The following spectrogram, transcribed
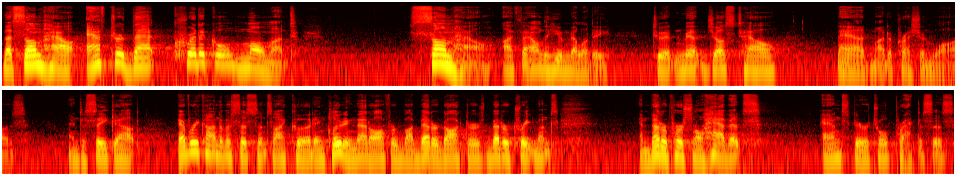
that somehow after that critical moment, somehow I found the humility to admit just how bad my depression was and to seek out every kind of assistance I could, including that offered by better doctors, better treatments, and better personal habits and spiritual practices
